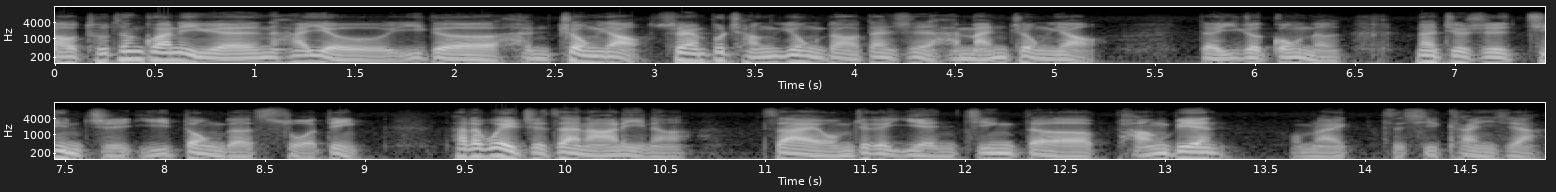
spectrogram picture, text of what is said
好，图层管理员还有一个很重要，虽然不常用到，但是还蛮重要的一个功能，那就是禁止移动的锁定。它的位置在哪里呢？在我们这个眼睛的旁边。我们来仔细看一下。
